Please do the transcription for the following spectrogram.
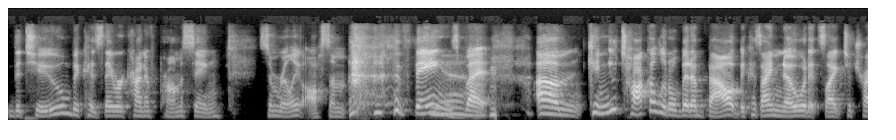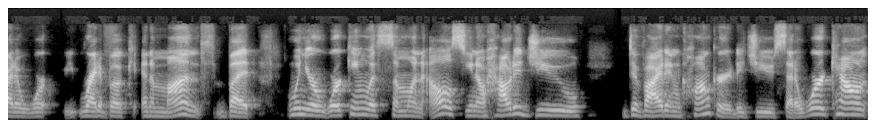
the two because they were kind of promising some really awesome things. Yeah. But um, can you talk a little bit about because I know what it's like to try to work write a book in a month, but when you're working with someone else, you know, how did you divide and conquer? Did you set a word count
